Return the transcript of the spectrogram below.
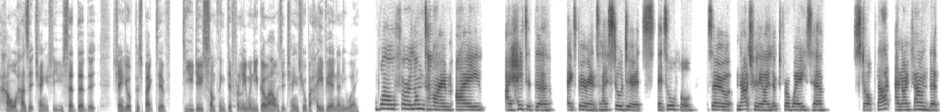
how has it changed you? You said that it changed your perspective. Do you do something differently when you go out? Has it changed your behaviour in any way? Well, for a long time, I I hated the experience, and I still do. It's it's awful. So naturally, I looked for a way to stop that, and I found that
